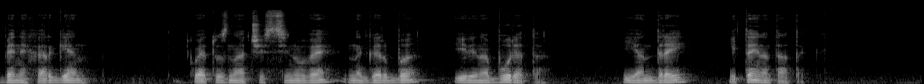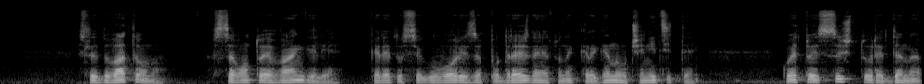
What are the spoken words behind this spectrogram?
Бенехарген, което значи синове на гърба или на бурята, и Андрей, и тъй нататък. Следователно, в самото Евангелие, където се говори за подреждането на кръга на учениците, което е също реда на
